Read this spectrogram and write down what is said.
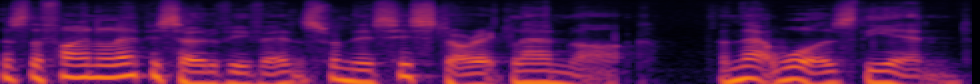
as the final episode of events from this historic landmark. And that was the end.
